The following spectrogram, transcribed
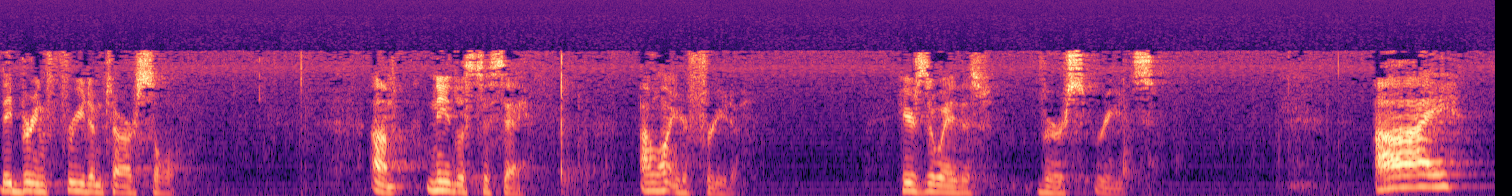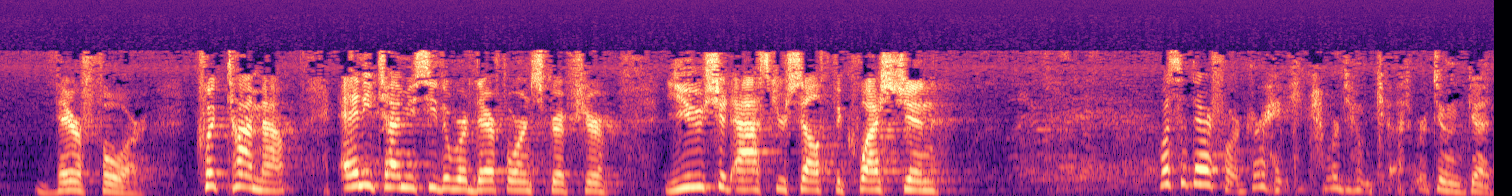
they bring freedom to our soul. Um, needless to say, I want your freedom. Here's the way this verse reads I, therefore, quick timeout. Anytime you see the word therefore in Scripture, you should ask yourself the question What's it there for? Great. We're doing good. We're doing good.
